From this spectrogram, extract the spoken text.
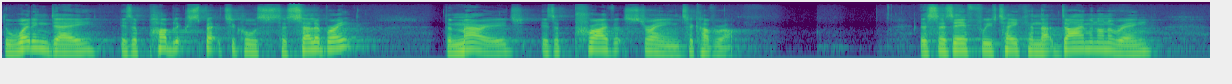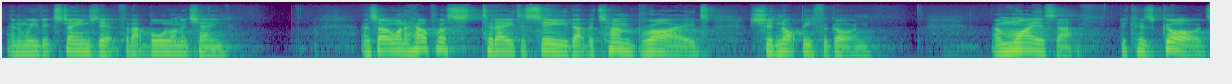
The wedding day is a public spectacle to celebrate, the marriage is a private strain to cover up. It's as if we've taken that diamond on a ring and we've exchanged it for that ball on a chain. And so I want to help us today to see that the term bride should not be forgotten. And why is that? Because God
